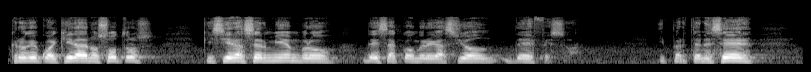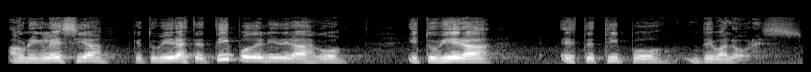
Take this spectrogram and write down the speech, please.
Creo que cualquiera de nosotros quisiera ser miembro de esa congregación de Éfeso y pertenecer a una iglesia que tuviera este tipo de liderazgo y tuviera este tipo de valores.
